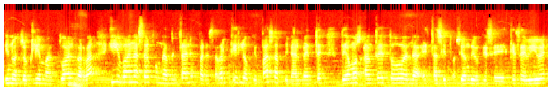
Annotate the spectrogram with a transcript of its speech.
y nuestro clima actual, ¿verdad? Y van a ser fundamentales para saber qué es lo que pasa finalmente, digamos, ante toda esta situación digo, que, se, que se vive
